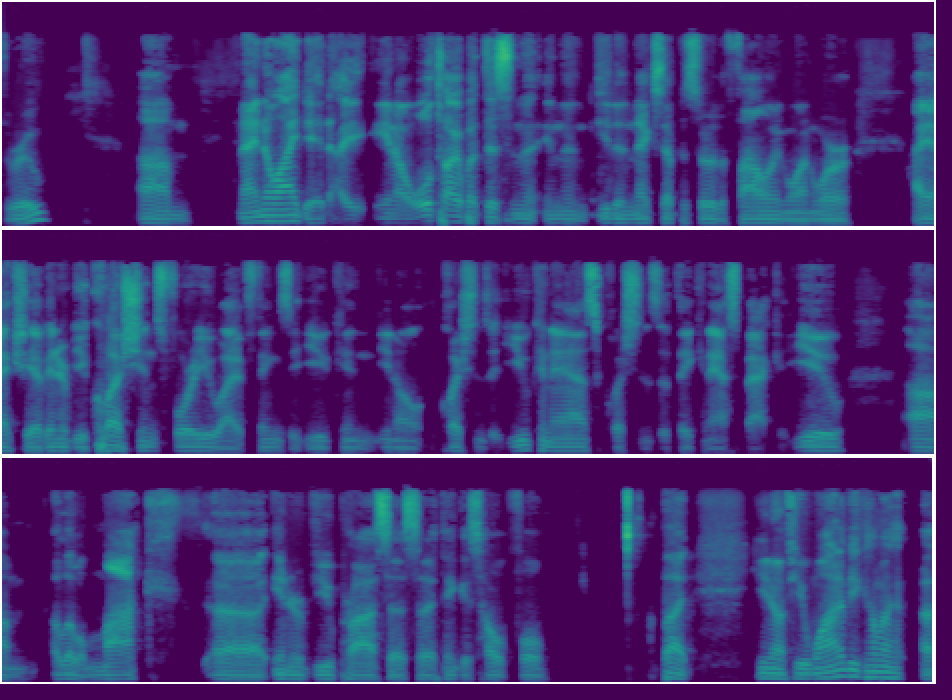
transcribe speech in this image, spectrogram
through um, and i know i did i you know we'll talk about this in the in the next episode or the following one where i actually have interview questions for you. I have things that you can you know questions that you can ask questions that they can ask back at you. Um, a little mock uh, interview process that i think is helpful. But you know if you want to become a, a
